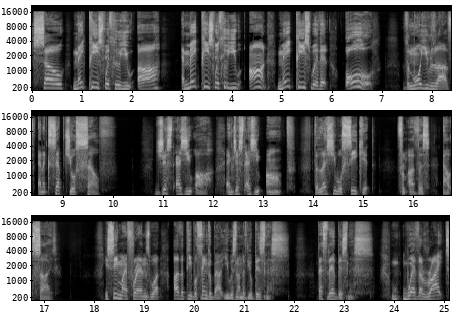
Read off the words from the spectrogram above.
So make peace with who you are and make peace with who you aren't. Make peace with it all the more you love and accept yourself, just as you are and just as you aren't, the less you will seek it from others outside. You see, my friends, what other people think about you is none of your business. That's their business. Whether right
